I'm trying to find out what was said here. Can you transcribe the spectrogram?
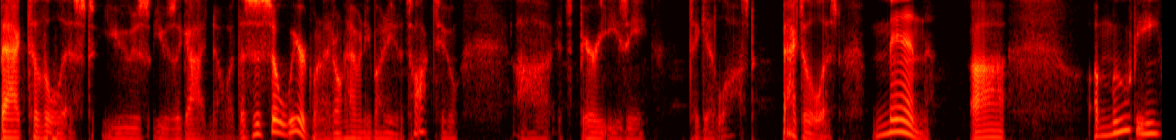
back to the list. Use use a guide, Noah. This is so weird when I don't have anybody to talk to. Uh, it's very easy to get lost. Back to the list. Men. Uh, a movie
